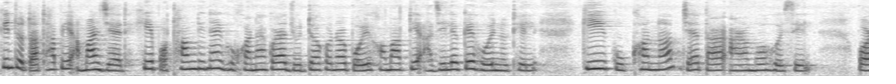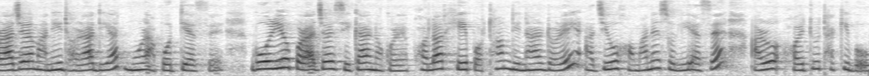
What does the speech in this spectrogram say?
কিন্তু তথাপি আমাৰ জেদ সেই প্ৰথম দিনাই ঘোষণা কৰা যুদ্ধখনৰ পৰিসমাপ্তি আজিলৈকে হৈ নুঠিল। কি কুখনত যে তাৰ আৰম্ভ হৈছিল। পৰাজয় মানি ধৰা দিয়াত মোৰ আপত্তি আছে। গৌৰীয়েও পৰাজয় স্বীকাৰ নকৰে ফলত সেই প্ৰথম দিনাৰ দৰেই আজিও সমানে চলি আছে আৰু হয়তো থাকিবও।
